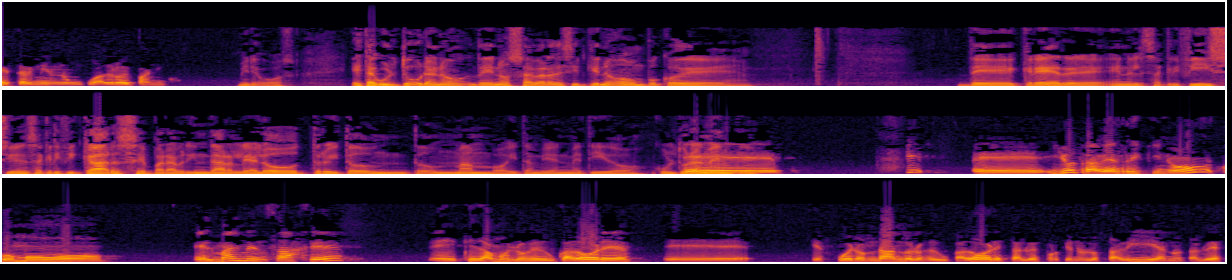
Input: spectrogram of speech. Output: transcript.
eh, termina en un cuadro de pánico. Mire vos, esta cultura, ¿no? De no saber decir que no, un poco de de creer eh, en el sacrificio, en sacrificarse para brindarle al otro y todo un, todo un mambo ahí también metido culturalmente. Eh, eh, y otra vez, Ricky, ¿no? Como el mal mensaje que damos los educadores, que fueron dando los educadores, tal vez porque no lo sabían o tal vez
